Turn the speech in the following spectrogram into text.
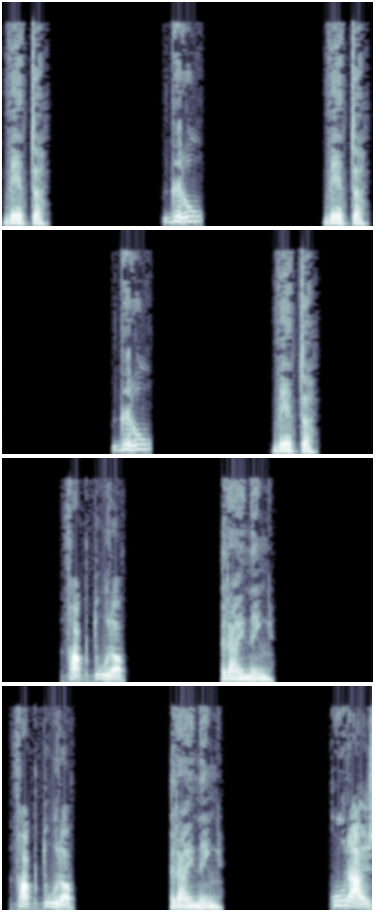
Vete. Gru. Vete. Gru. Vete. Factură. Regning. Factură. Regning. Curaj.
